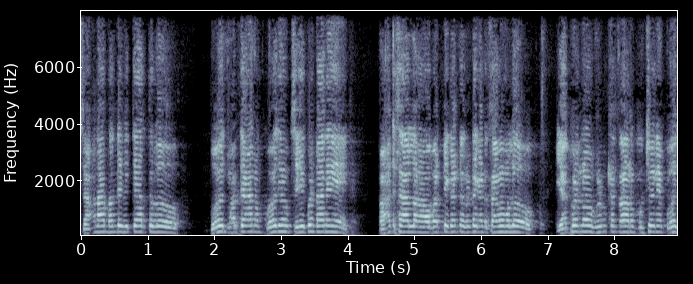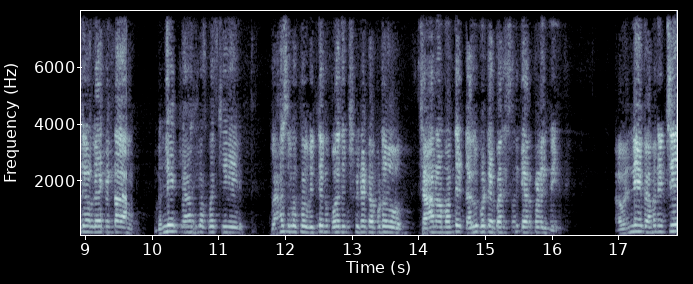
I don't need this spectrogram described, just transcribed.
చాలా మంది విద్యార్థులు మధ్యాహ్నం భోజనం చేయకుండానే పాఠశాల ఒంటి గంట రెండు గంట సమయంలో ఎక్కడో తాను కూర్చొని భోజనం లేకుండా మళ్ళీ క్లాసులకు వచ్చి క్లాసులకు విద్యను బోధించుకునేటప్పుడు చాలా మంది డల్ కొట్టే పరిస్థితి ఏర్పడింది. అవన్నీ గమనించి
